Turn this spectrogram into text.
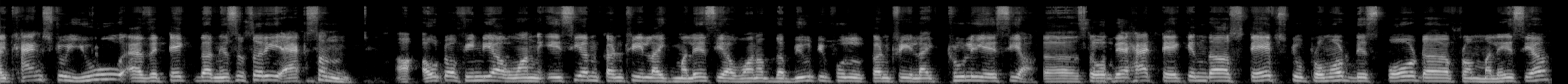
I thanks to you as they take the necessary action uh, out of India, one Asian country like Malaysia, one of the beautiful country like truly Asia. Uh, so they had taken the steps to promote this sport uh, from Malaysia,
